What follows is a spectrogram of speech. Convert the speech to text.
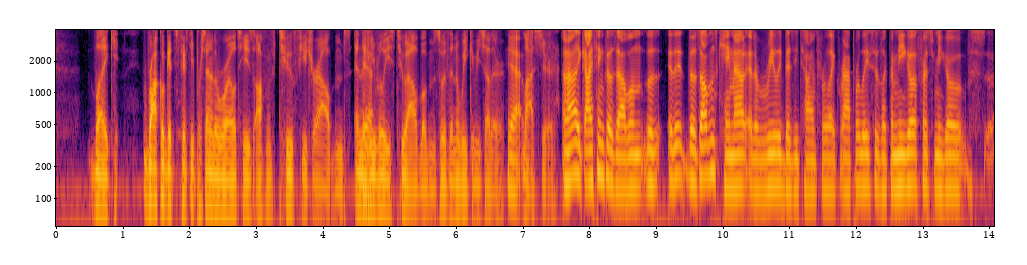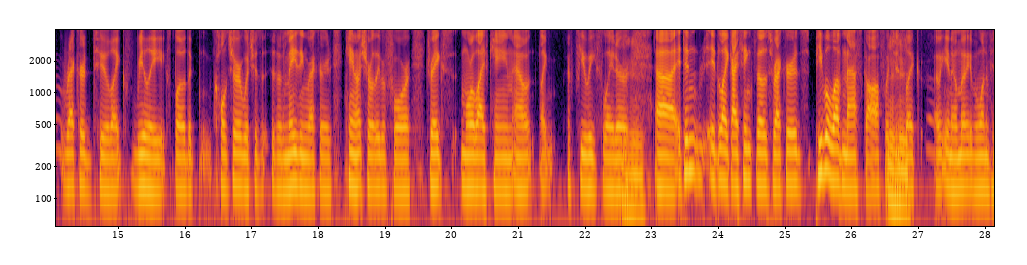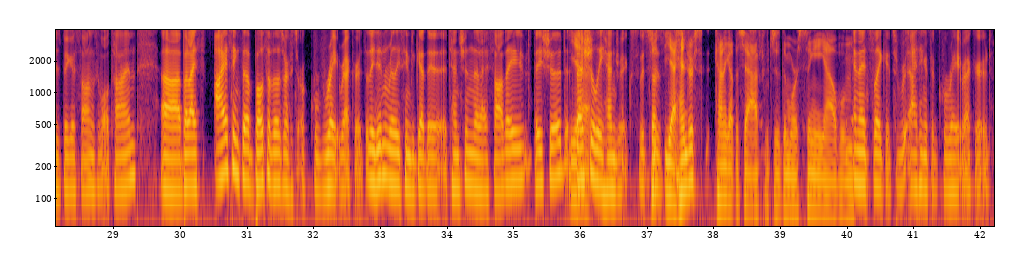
like Rocko gets fifty percent of the royalties off of two future albums, and then Yeah. he released two albums within a week of each other. Yeah. last year. And I like I think those albums those it, those albums came out at a really busy time for like rap releases like the Migo first Migos record to like really explode the culture which is, is an amazing record came out shortly before Drake's More Life came out like a few weeks later uh, it didn't it like I think those records people love Mask Off which is like uh, you know maybe one of his biggest songs of all time uh, but I th- I think that both of those records are great records they didn't really seem to get the attention that I thought they they should Yeah. especially Hendrix which So, is yeah, Hendrix kind of got the shaft, which is the more singing album. and it's like it's. I think it's a great record.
